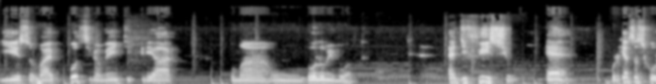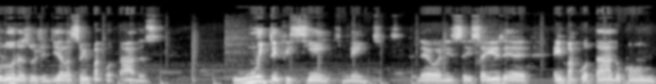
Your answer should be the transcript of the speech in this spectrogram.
E isso vai possivelmente criar uma, um volume morto. É difícil? É. Porque essas colunas, hoje em dia, elas são empacotadas muito eficientemente, entendeu? Isso aí é, é empacotado com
